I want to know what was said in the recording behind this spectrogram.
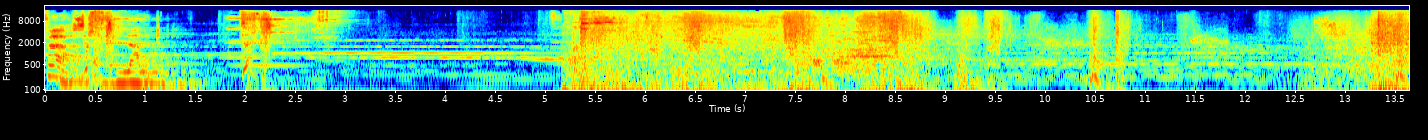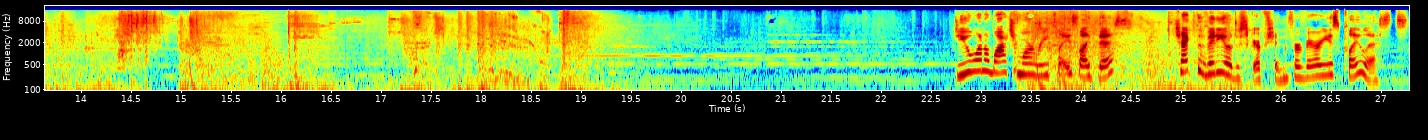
First blood. Want to watch more replays like this? Check the video description for various playlists.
